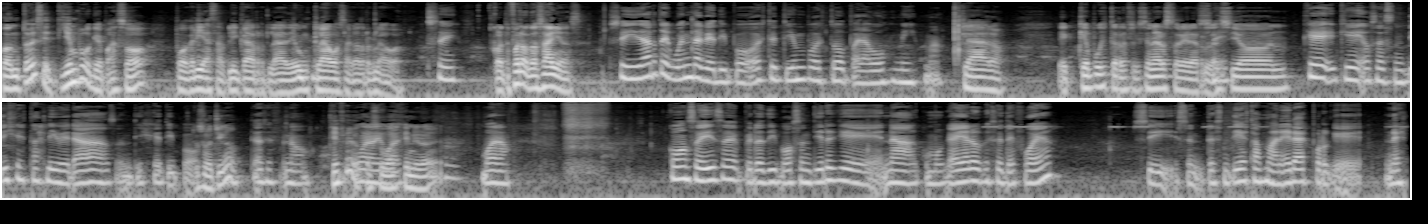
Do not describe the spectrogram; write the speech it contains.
con todo ese tiempo que pasó, podrías aplicar la de un clavo saca otro clavo. Sí. Corte, fueron dos años. Sí, darte cuenta que tipo, este tiempo es todo para vos misma. Claro. Eh, ¿Qué pudiste reflexionar sobre la Sí. relación? Que, que, o sea, sentís que estás liberada, sentís que tipo. ¿Es una chica? Te hace. No. Qué feo Bueno, que igual. género, ¿eh? Bueno. ¿Cómo se dice? Pero tipo, sentir que, nada, como que hay algo que se te fue. Si se- te sentís de estas maneras es porque no es...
